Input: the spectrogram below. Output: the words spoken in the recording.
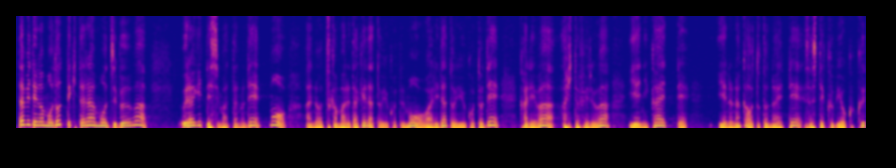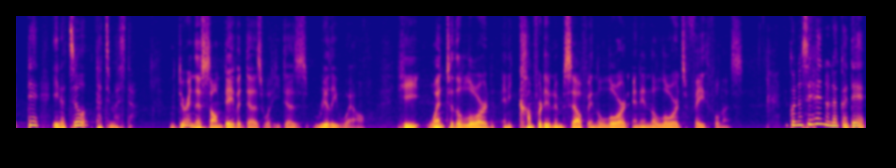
ダビデが戻ってきたらもう自分は裏切ってしまったのでもうあの捕まるだけだということでもう終わりだということで彼はアヒトフェルは家に帰って家の中を整えてそして首をくくって命を絶ちました。During this psalm, David does what he does really well. He went to the Lord and he comforted himself in the Lord and in the Lord's faithfulness. この詩篇の中で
